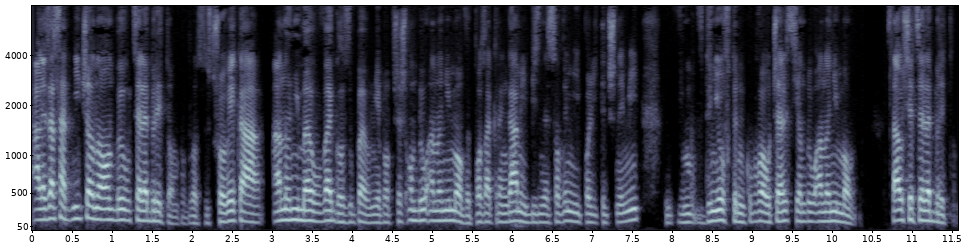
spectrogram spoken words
ale zasadniczo no, on był celebrytą po prostu, z człowieka anonimowego zupełnie, bo przecież on był anonimowy, poza kręgami biznesowymi i politycznymi, w, dniu, w którym kupował Chelsea, on był anonimowy, stał się celebrytą.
